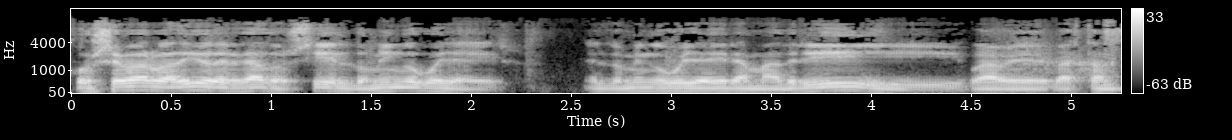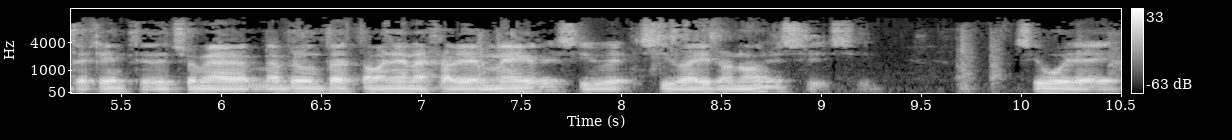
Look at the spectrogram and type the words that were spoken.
José Barbadillo Delgado, sí, el domingo voy a ir. El domingo voy a ir a Madrid y va a haber bastante gente. De hecho, me ha, preguntado esta mañana Javier Negre si, si va a ir o no, y sí, sí, sí voy a ir.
